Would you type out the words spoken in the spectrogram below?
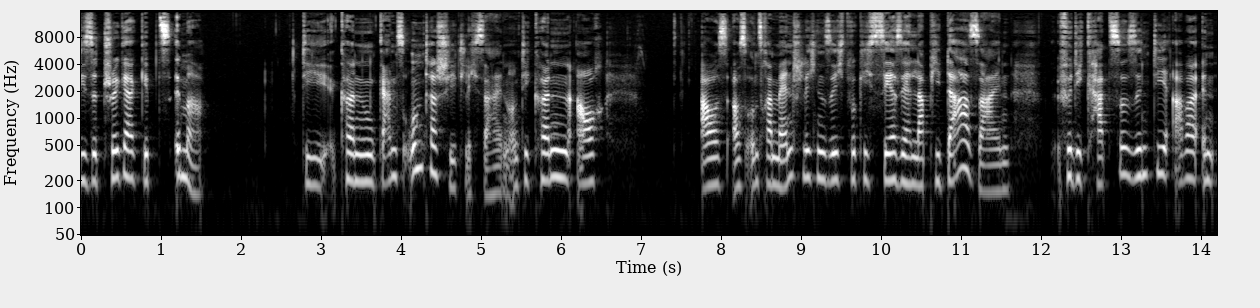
diese Trigger gibt es immer die können ganz unterschiedlich sein und die können auch aus, aus unserer menschlichen Sicht wirklich sehr, sehr lapidar sein. Für die Katze sind die aber in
